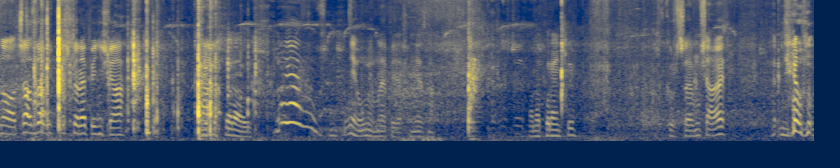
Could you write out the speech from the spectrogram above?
No, trzeba zrobić troszkę lepiej niż ja. Ja się. No ja nie umiem lepiej, ja się nie znam. A na poręczy? Kurczę, musiałeś? Nie umiem.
